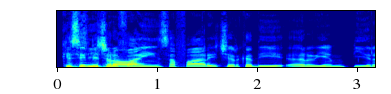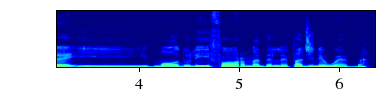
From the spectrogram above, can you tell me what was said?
Che se invece sì, però... lo fai in Safari cerca di riempire i moduli form delle pagine web.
